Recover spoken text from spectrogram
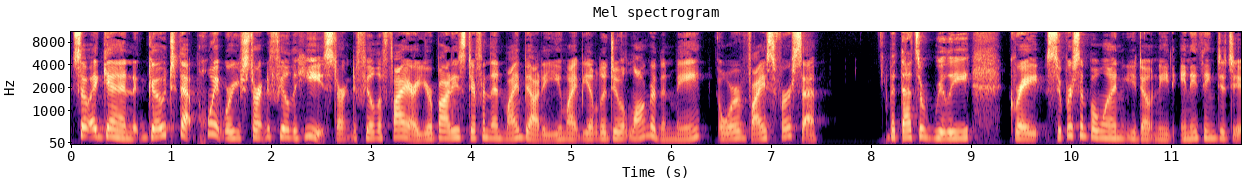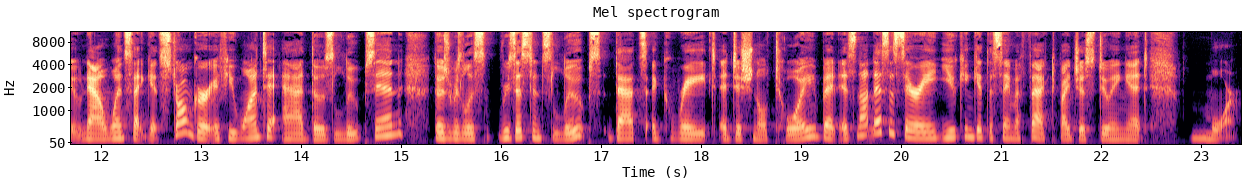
So again, go to that point where you're starting to feel the heat, starting to feel the fire. Your body's different than my body. You might be able to do it longer than me or vice versa. But that's a really great, super simple one. You don't need anything to do. Now, once that gets stronger, if you want to add those loops in, those resistance loops, that's a great additional toy, but it's not necessary. You can get the same effect by just doing it more.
